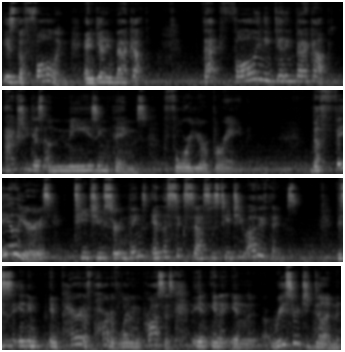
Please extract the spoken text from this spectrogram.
is the falling and getting back up that falling and getting back up actually does amazing things for your brain. The failures teach you certain things, and the successes teach you other things. This is an imperative part of learning the process. In, in, in research done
